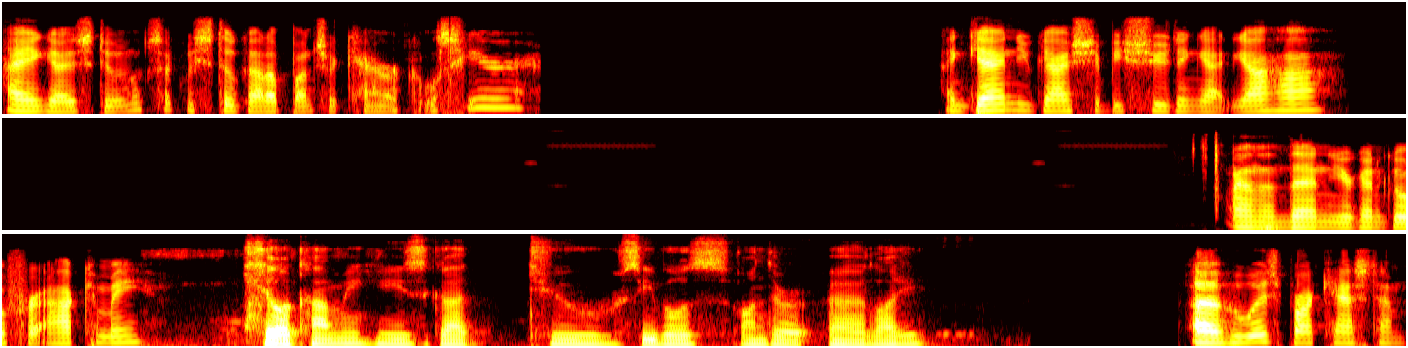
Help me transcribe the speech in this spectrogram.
How you guys doing? Looks like we still got a bunch of caracals here. Again, you guys should be shooting at Yaha. And then you're going to go for Akame. Hilakami, he's got two Sebos on their uh, Logi. Uh, who is broadcast him?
